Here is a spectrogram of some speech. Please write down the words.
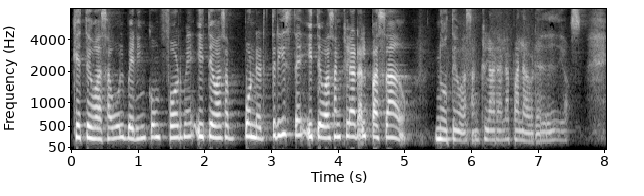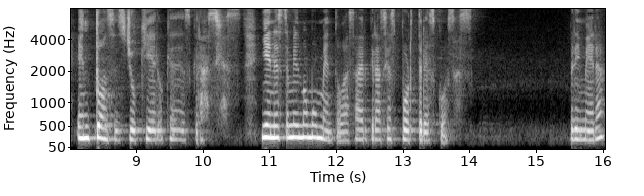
Que te vas a volver inconforme y te vas a poner triste y te vas a anclar al pasado. No te vas a anclar a la palabra de Dios. Entonces yo quiero que des gracias. Y en este mismo momento vas a dar gracias por tres cosas. Primera,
